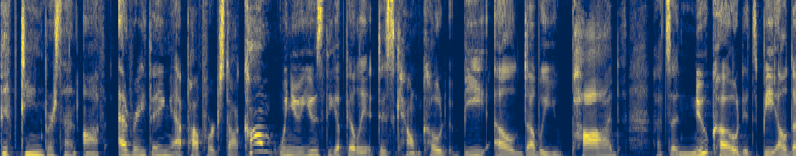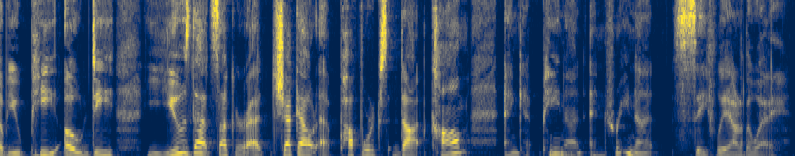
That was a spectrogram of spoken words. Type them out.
15% off everything at puffworks.com when you use the affiliate discount code BLWPOD. That's a new code. It's BLWPOD. Use that sucker at checkout at puffworks.com and get peanut and tree nut safely out of the way.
